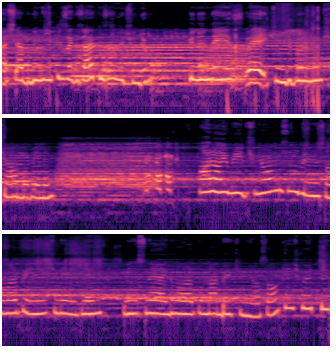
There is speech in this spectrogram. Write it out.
arkadaşlar. Bugün iyi pizza güzel pizzanın üçüncü günündeyiz ve ikinci bölümüm şu an bu benim. Hala yemeği düşünüyor musunuz? Benim insanlar peynir için denizlerin minisine yaygın olarak bulunan bir kimyasal keşfetti.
